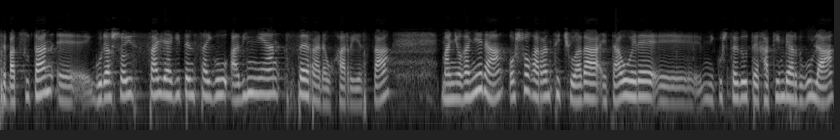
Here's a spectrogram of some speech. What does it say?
Ze batzutan, e, gurasoi zaila egiten zaigu adinean zer arau jarri ez da. Baina gainera oso garrantzitsua da, eta hau ere e, nik uste dute jakin behar dugula,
